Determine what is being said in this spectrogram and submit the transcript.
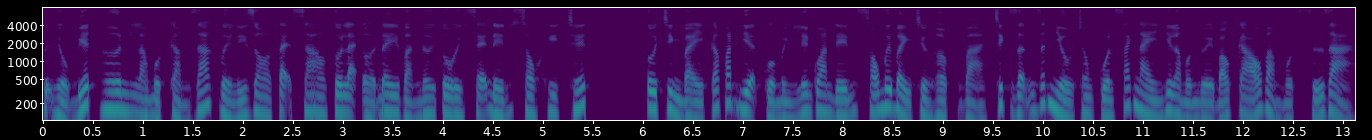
sự hiểu biết hơn là một cảm giác về lý do tại sao tôi lại ở đây và nơi tôi sẽ đến sau khi chết. Tôi trình bày các phát hiện của mình liên quan đến 67 trường hợp và trích dẫn rất nhiều trong cuốn sách này như là một người báo cáo và một sứ giả.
